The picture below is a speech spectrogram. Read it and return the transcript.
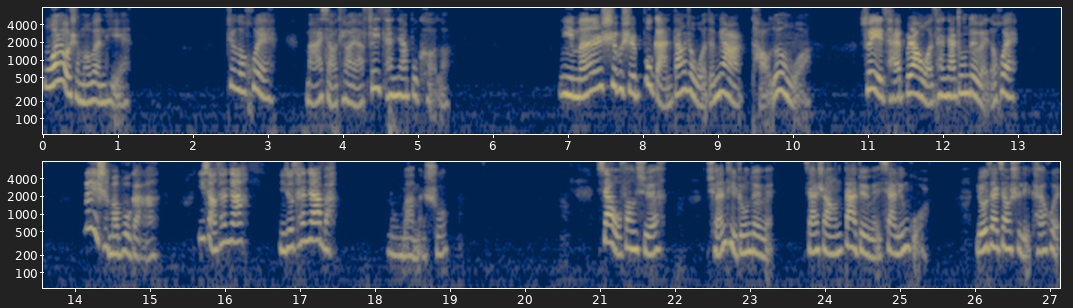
我有什么问题？这个会，马小跳呀，非参加不可了。你们是不是不敢当着我的面儿讨论我，所以才不让我参加中队委的会？为什么不敢？你想参加？”你就参加吧，陆曼曼说。下午放学，全体中队委加上大队委夏林果留在教室里开会。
